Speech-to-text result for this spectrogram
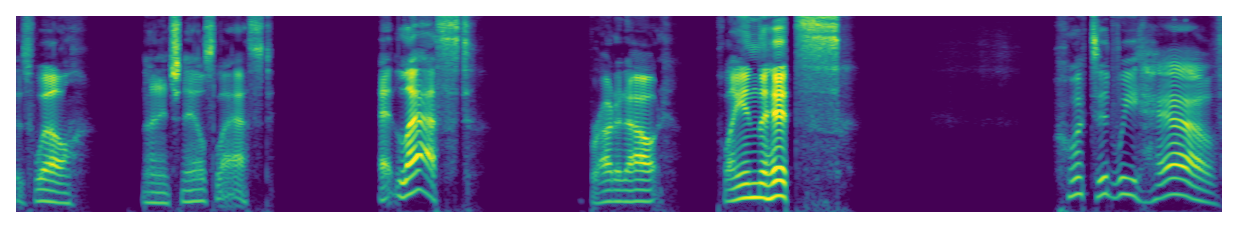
as well. Nine Inch Nails last. At last! Brought it out. Playing the hits. What did we have?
